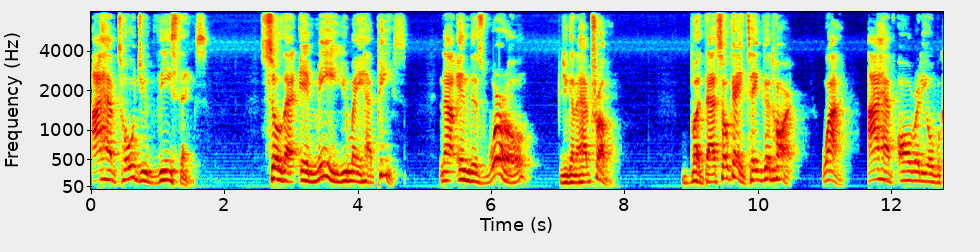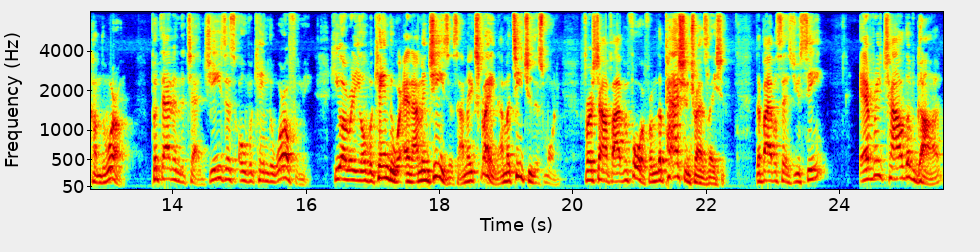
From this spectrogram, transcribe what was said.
I have told you these things so that in me you may have peace. Now, in this world, you're going to have trouble. But that's okay. Take good heart. Why? I have already overcome the world. Put that in the chat. Jesus overcame the world for me. He already overcame the world. And I'm in Jesus. I'm going to explain. I'm going to teach you this morning. 1 John 5 and 4 from the Passion Translation. The Bible says, You see, every child of God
